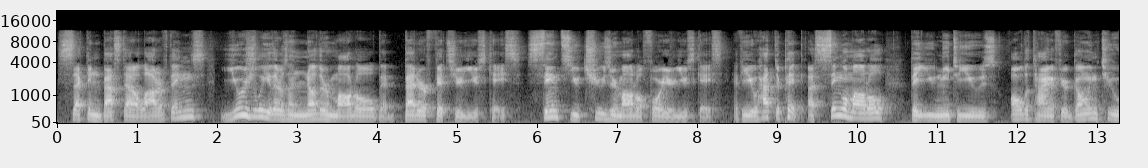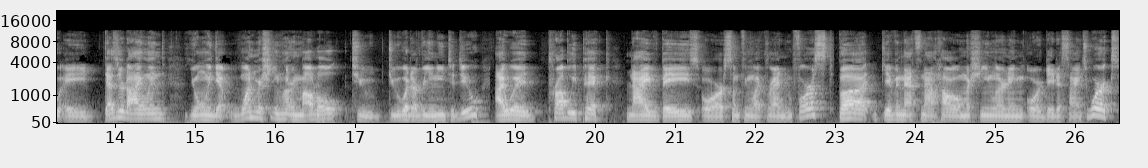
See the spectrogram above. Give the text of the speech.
second best at a lot of things, usually there's another model that better fits your use case since you choose your model for your use case. If you had to pick a single model that you need to use all the time, if you're going to a desert island, you only get one machine learning model to do whatever you need to do, I would probably pick naive Bayes or something like random forest. But given that's not how machine learning or data science works,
